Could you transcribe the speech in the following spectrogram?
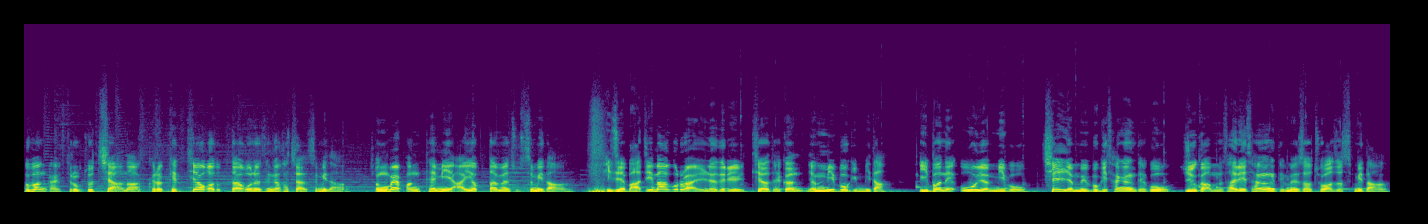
후반 갈수록 좋지 않아 그렇게 티어가 높다고는 생각하지 않습니다. 정말 방템이 아예 없다면 좋습니다. 이제 마지막으로 알려드릴 티어 덱은 연미복입니다. 이번에 5 연미복, 7 연미복이 상향되고 6 암살이 상향되면서 좋아졌습니다.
